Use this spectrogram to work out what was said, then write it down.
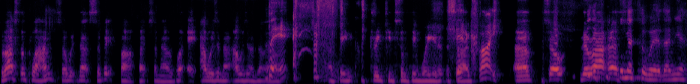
So that's the plan. So that's a bit far fetched, I know, but I was in a, I was in a, Bit. I've been drinking something weird at the yeah, time. quite. Um, so there are, uh, the meth away then, yeah.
